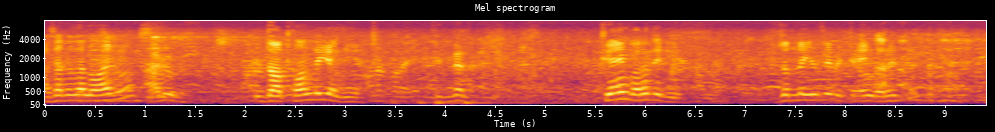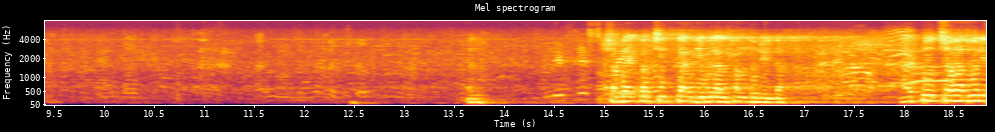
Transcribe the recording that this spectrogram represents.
আসার রেজা নয় দত ফোন লই আজি। ট্রেন ঘরে দেখি জল্লে এসে ট্রেন ঘরে সবাই একবার চিৎকার দিবেন আলহামদুলিল্লাহ। আর একটু উচ্চ আওয়াজ বলি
